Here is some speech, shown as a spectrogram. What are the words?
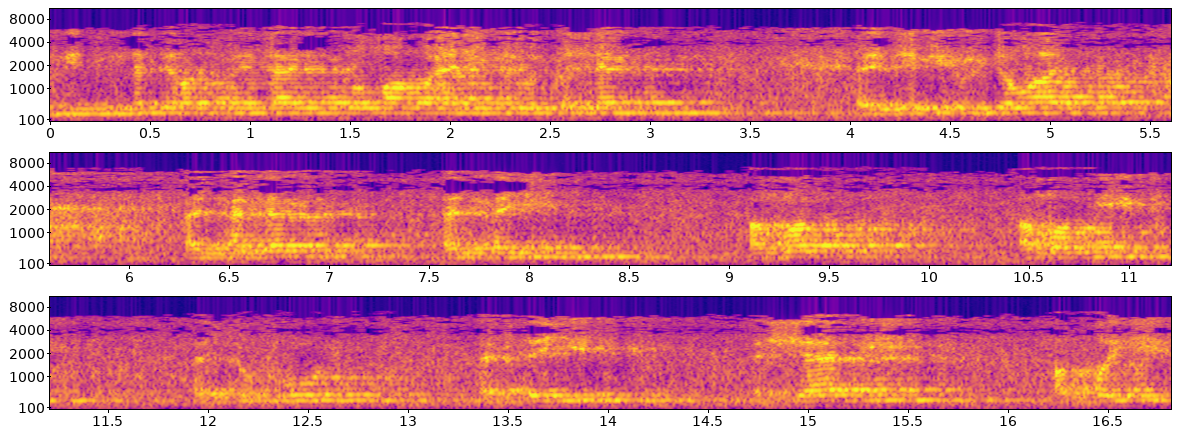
ومن سنة رسول الله صلى الله عليه وسلم. الجميل الجواد الحسن الحي الرب الرفيق السكون السيد الشافي الطيب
